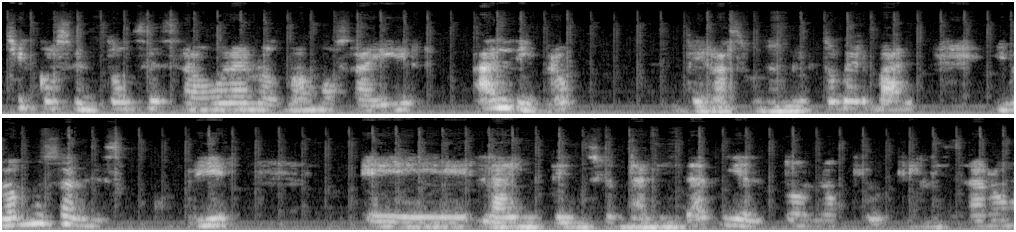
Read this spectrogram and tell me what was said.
chicos, entonces ahora nos vamos a ir al libro de razonamiento verbal y vamos a descubrir eh, la intencionalidad y el tono que utilizaron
